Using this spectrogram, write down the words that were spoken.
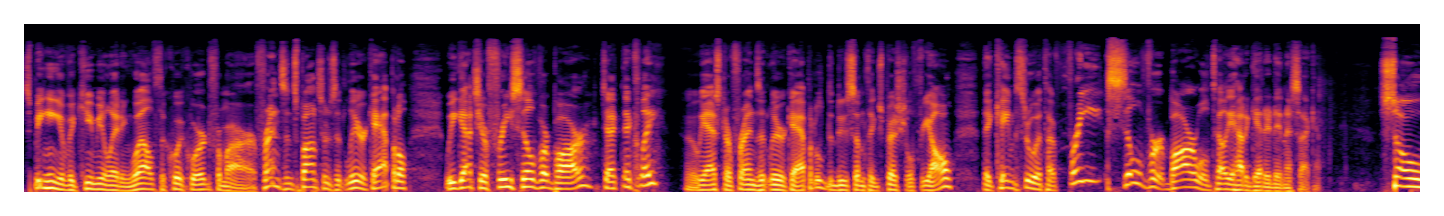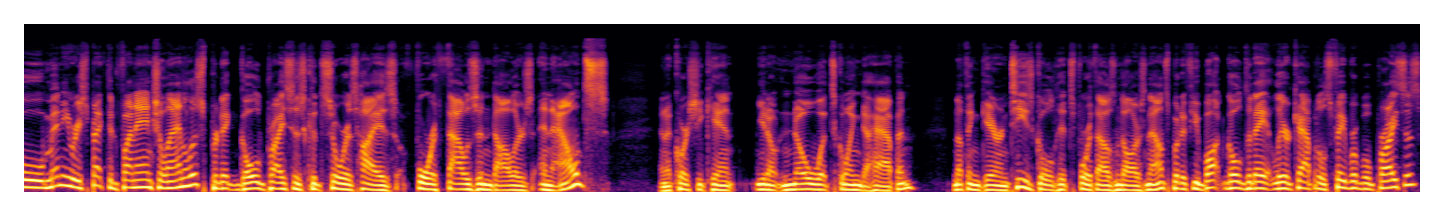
Speaking of accumulating wealth, a quick word from our friends and sponsors at Lear Capital. We got your free silver bar, technically. Uh, we asked our friends at Lear Capital to do something special for y'all. They came through with a free silver bar. We'll tell you how to get it in a second. So many respected financial analysts predict gold prices could soar as high as $4,000 an ounce. And of course, you can't, you don't know what's going to happen. Nothing guarantees gold hits $4,000 an ounce, but if you bought gold today at Lear Capital's favorable prices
